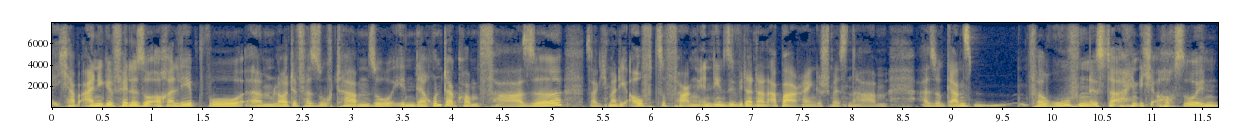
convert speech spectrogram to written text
ich habe einige Fälle so auch erlebt, wo ähm, Leute versucht haben, so in der Runterkommphase, sag ich mal, die aufzufangen, indem sie wieder dann Abba reingeschmissen haben. Also ganz verrufen ist da eigentlich auch so in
